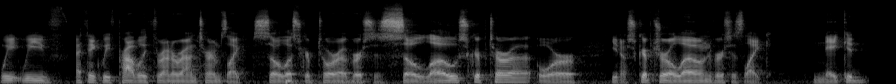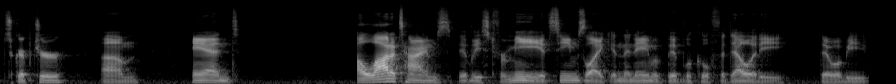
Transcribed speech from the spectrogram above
we, we've I think we've probably thrown around terms like sola scriptura versus solo scriptura, or you know scripture alone versus like naked scripture. Um, and a lot of times, at least for me, it seems like in the name of biblical fidelity, there will be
